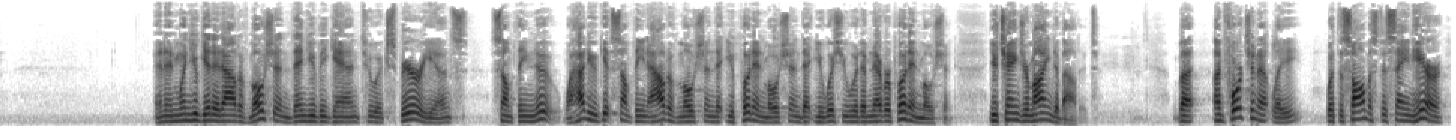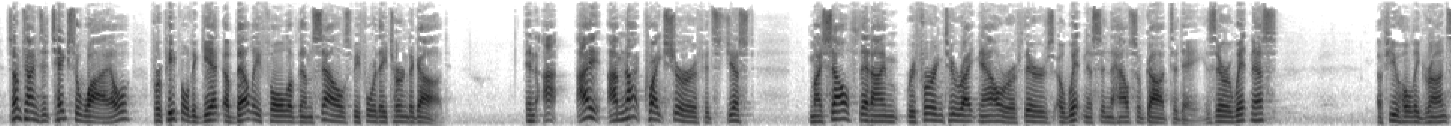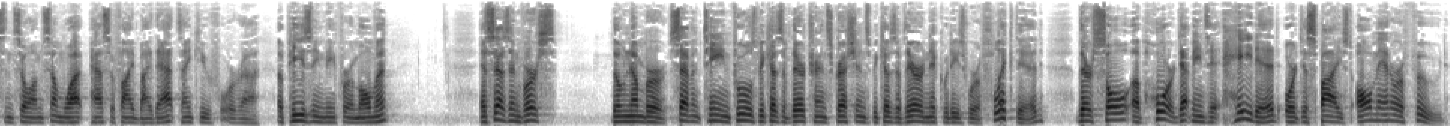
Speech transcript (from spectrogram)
And then when you get it out of motion, then you begin to experience something new. Well, how do you get something out of motion that you put in motion that you wish you would have never put in motion? You change your mind about it. But unfortunately, what the psalmist is saying here, sometimes it takes a while for people to get a belly full of themselves before they turn to God. And I, I, I'm not quite sure if it's just myself that I'm referring to right now or if there's a witness in the house of God today. Is there a witness? A few holy grunts, and so I'm somewhat pacified by that. Thank you for uh, appeasing me for a moment. It says in verse though number 17, fools because of their transgressions, because of their iniquities were afflicted. Their soul abhorred. That means it hated or despised all manner of food.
